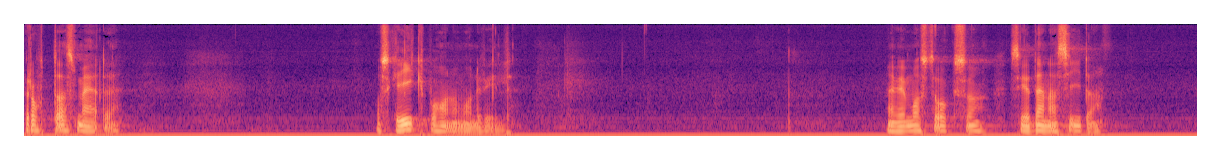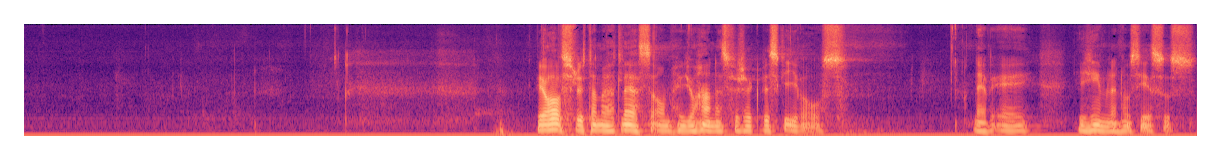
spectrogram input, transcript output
Brottas med det. Och skrik på honom om du vill. Men vi måste också se denna sida. Vi avslutar med att läsa om hur Johannes försöker beskriva oss när vi är i himlen hos Jesus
